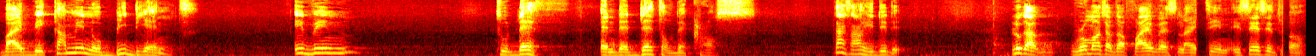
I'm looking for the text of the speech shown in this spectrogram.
by becoming obedient, even to death and the death of the cross. That's how he did it. Look at Romans chapter 5, verse 19. He says it well.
